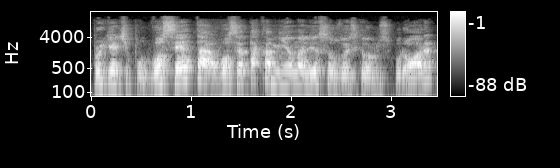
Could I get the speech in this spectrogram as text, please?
Porque, tipo, você tá, você tá caminhando ali os seus 2 km por hora,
